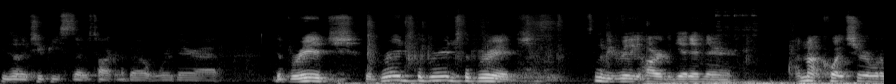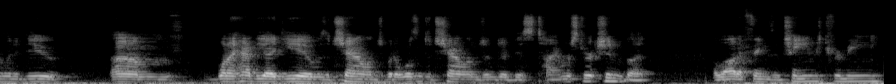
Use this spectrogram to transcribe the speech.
these other two pieces I was talking about where they're at. The bridge, the bridge, the bridge, the bridge. It's going to be really hard to get in there. I'm not quite sure what I'm going to do. Um, when I had the idea, it was a challenge, but it wasn't a challenge under this time restriction. But a lot of things have changed for me,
